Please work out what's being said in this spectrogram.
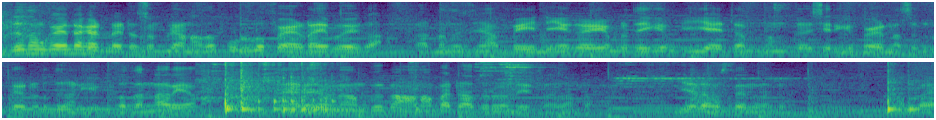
ഇത് നമുക്ക് അതിന്റെ ഹെഡ്ലൈറ്റ് അസംബ്ലിയാണ് അത് ഫുള്ള് ഫേഡായി പോയേക്കാം. കാരണം എന്ന് വെച്ചാൽ പെയിന്റിങ് കഴിയുമ്പോഴത്തേക്കും ഈ ഐറ്റം നമുക്ക് ശരിക്കും ഫേഡ്നസ് കൃത്യമായിട്ട് എടുത്ത് കാണിക്കും. ഇപ്പോൾ തന്നെ അറിയാം. നേരെ നമുക്ക് കാണാൻ പറ്റാത്തൊരു കണ്ടിട്ടുണ്ട് കണ്ടോ ഈ ഒരു അവസ്ഥയിൽ അപ്പോൾ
